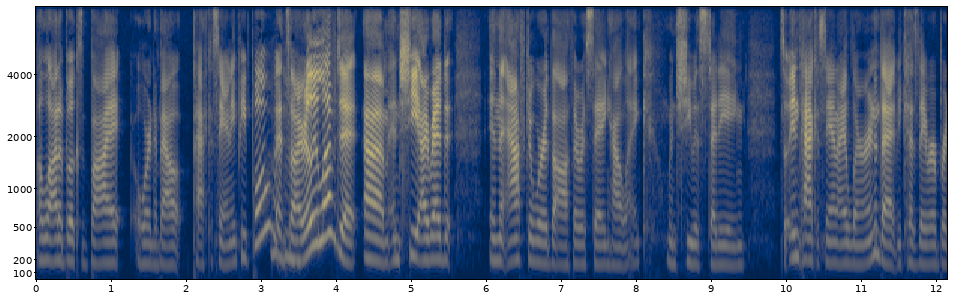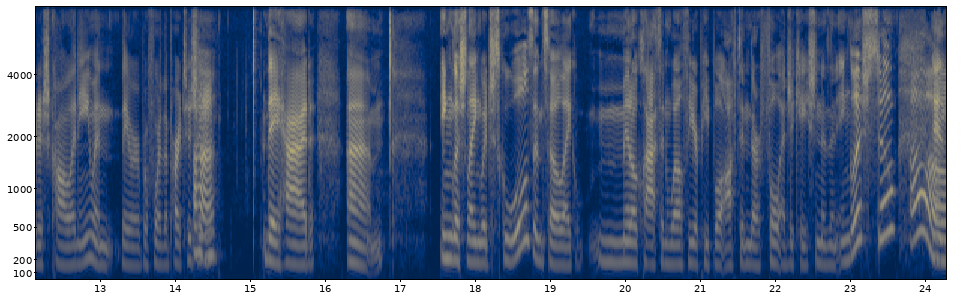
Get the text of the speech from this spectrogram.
a lot of books by or about pakistani people and so i really loved it um and she i read in the afterword the author was saying how like when she was studying so in pakistan i learned that because they were a british colony when they were before the partition Uh-huh. they had um English language schools and so like middle class and wealthier people often their full education is in English still Oh. and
